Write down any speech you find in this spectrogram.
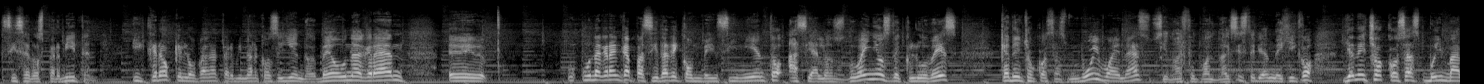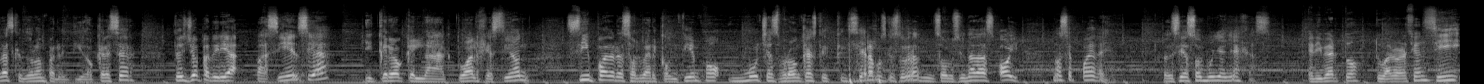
si se los permiten. Y creo que lo van a terminar consiguiendo. Veo una gran eh, una gran capacidad de convencimiento hacia los dueños de clubes que han hecho cosas muy buenas, si no hay fútbol no existiría en México, y han hecho cosas muy malas que no lo han permitido crecer. Entonces yo pediría paciencia y creo que la actual gestión sí puede resolver con tiempo muchas broncas que quisiéramos que estuvieran solucionadas hoy. No se puede. Lo decía, son muy añejas. Heriberto, ¿tu valoración? Sí,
